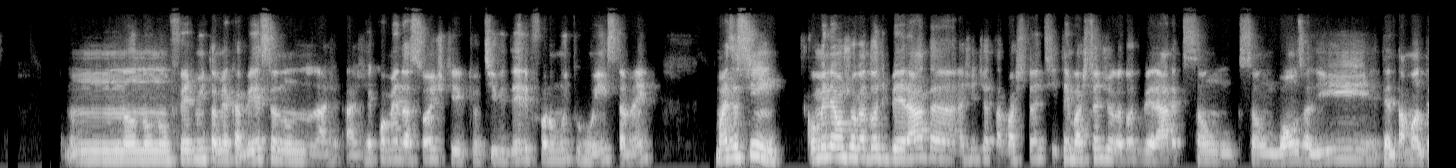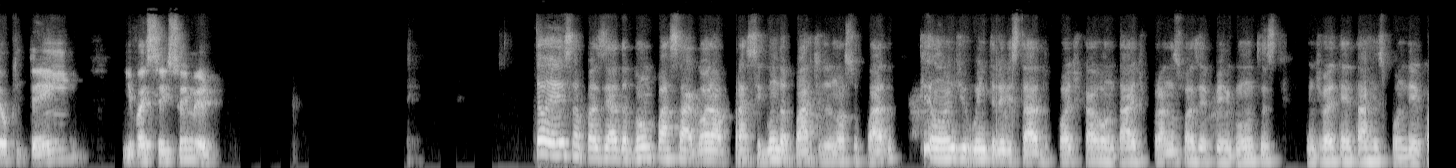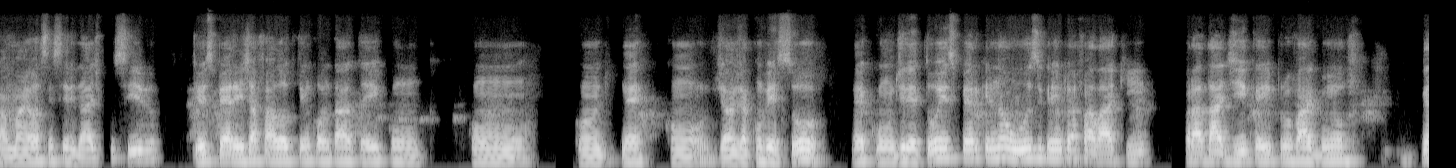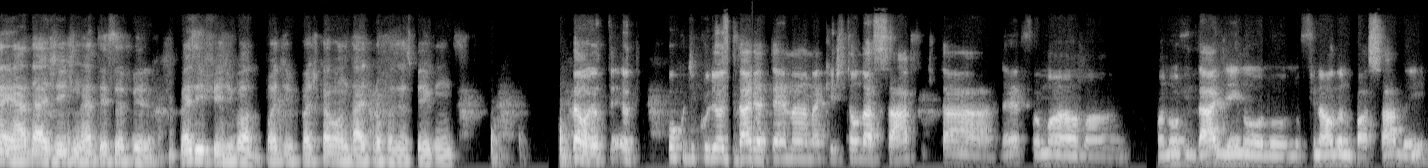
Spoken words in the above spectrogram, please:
não, não, não fez muito a minha cabeça. Não, as, recomendações que, que eu tive dele foram muito ruins também. Mas assim, como ele é um jogador de beirada, a gente já tá bastante, tem bastante jogador de beirada que são que são bons ali, tentar manter o que tem e vai ser isso aí mesmo. Então é isso, rapaziada. Vamos passar agora para a segunda parte do nosso quadro, que é onde o entrevistado pode ficar à vontade para nos fazer perguntas. A gente vai tentar responder com a maior sinceridade possível. Eu espero, ele já falou que tem contato aí com, com, com né, com, já, já conversou né, com o diretor espero que ele não use o que a gente vai falar aqui para dar dica aí para o Vaguinho ganhar da gente na terça-feira. Mas enfim, volta, pode, pode ficar à vontade para fazer as perguntas. Então, eu, te, eu pouco de curiosidade até na, na questão da SAF, que tá, né, foi uma, uma, uma novidade aí no, no, no, final do ano passado aí.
